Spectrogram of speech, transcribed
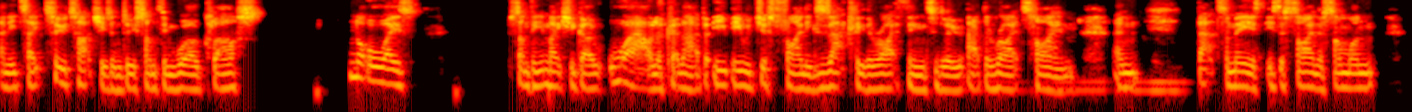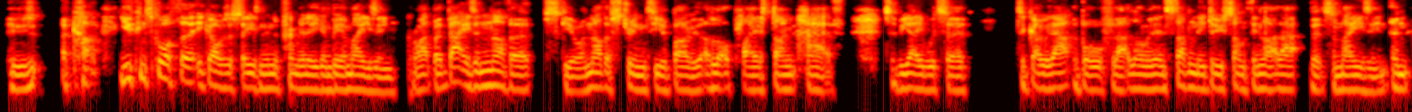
and he'd take two touches and do something world class. Not always something that makes you go, wow, look at that. But he, he would just find exactly the right thing to do at the right time. And that to me is, is a sign of someone who's a cut. You can score 30 goals a season in the Premier League and be amazing, right? But that is another skill, another string to your bow that a lot of players don't have to be able to to go without the ball for that long and then suddenly do something like that that's amazing. And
